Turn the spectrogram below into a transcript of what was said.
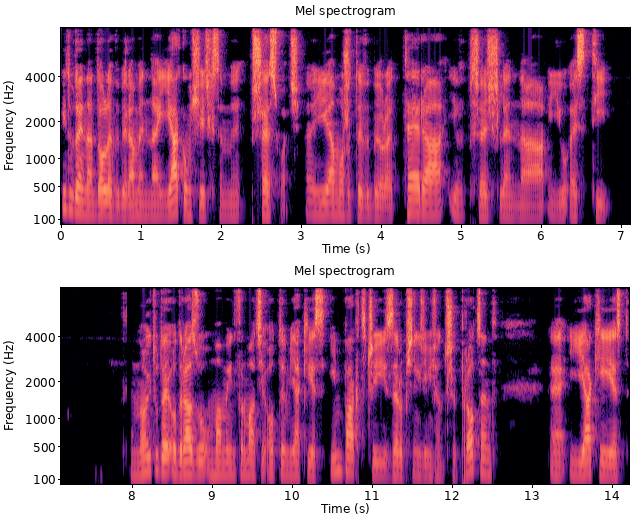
I tutaj na dole wybieramy na jaką sieć chcemy przesłać. Ja może tutaj wybiorę Terra i prześlę na UST. No i tutaj od razu mamy informację o tym, jaki jest impact, czyli 0,93% e, i jakie jest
